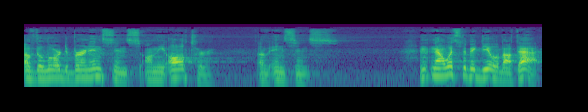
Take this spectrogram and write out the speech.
of the Lord to burn incense on the altar of incense. Now, what's the big deal about that?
